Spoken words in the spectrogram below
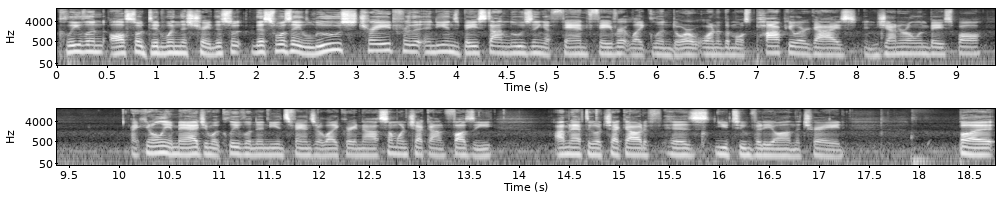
Cleveland also did win this trade. This was this was a lose trade for the Indians based on losing a fan favorite like Lindor, one of the most popular guys in general in baseball. I can only imagine what Cleveland Indians fans are like right now. Someone check on Fuzzy I'm gonna have to go check out his YouTube video on the trade. But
